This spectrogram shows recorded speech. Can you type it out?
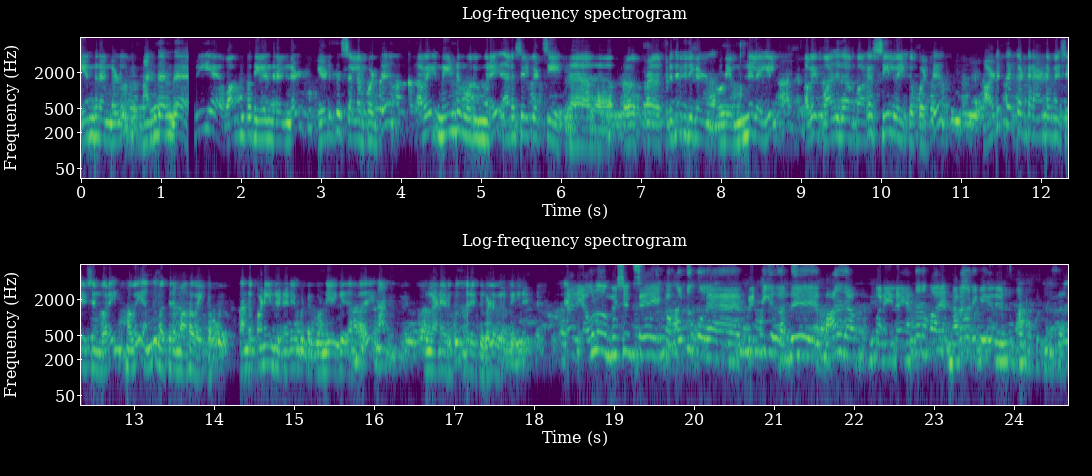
இயந்திரங்களும் அந்தந்த உரிய வாக்குப்பதிவு இயந்திரங்கள் எடுத்து செல்லப்பட்டு அவை மீண்டும் ஒரு முறை அரசியல் கட்சி பிரதிநிதிகளுடைய முன்னிலையில் அவை பாதுகாப்பாக சீல் வைக்கப்பட்டு அடுத்த கட்ட ரேண்டமைசேஷன் வரை அவை அங்கு பத்திரமாக வைக்கப்படும். அந்த பணி இன்று நடைபெற்றுக் கொண்டிருக்கிறது என்பதை நான் உங்கள் அனைவருக்கும் தெரிவித்துக் கொள்ள விரும்புகிறேன். எவ்வளவு மிஷின்ஸ் இப்ப கொண்டு போற பெட்டிகள் வந்து பாதுகாப்பு பணியில எந்தெந்த மாதிரியான நடவடிக்கைகள் எடுத்து சார்?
